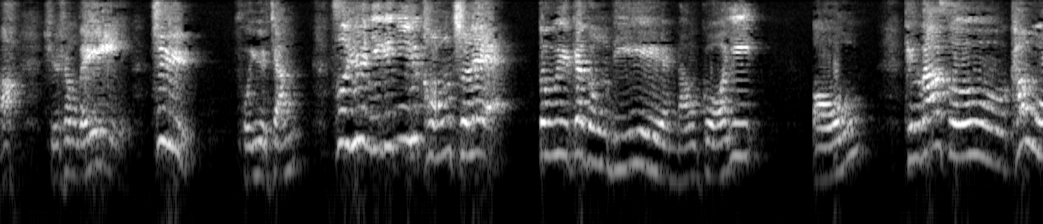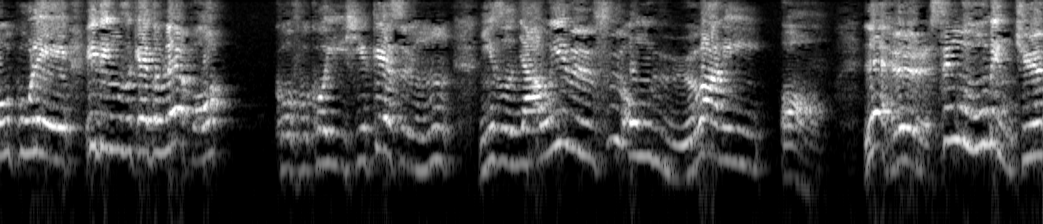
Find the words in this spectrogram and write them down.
啊！薛兄弟，去。傅玉江，至于你的衣空起来，都会感动的闹过瘾。哦，听他说看我过来，一定是感动来宝。可不可以先告诉我，你是哪位富翁女娃呢？哦，然后声母名句，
